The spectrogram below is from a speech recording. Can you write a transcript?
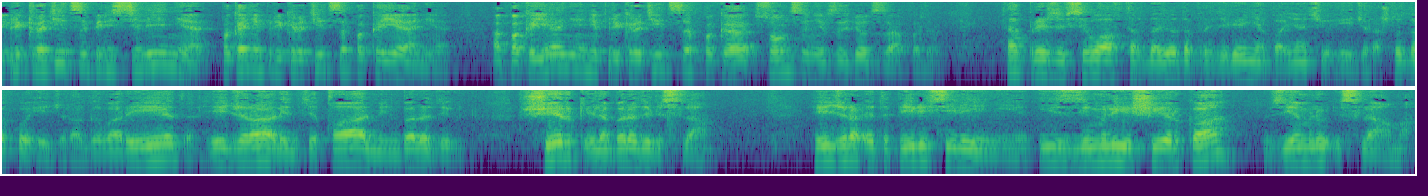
прекратится переселение, пока не прекратится покаяние, а покаяние не прекратится, пока солнце не взойдет с запада». Так, прежде всего, автор дает определение понятию хиджра. Что такое хиджра? Говорит, хиджра, линтикаль, мин Ширк или барадиль ислам. Хиджра – это переселение из земли ширка в землю ислама.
